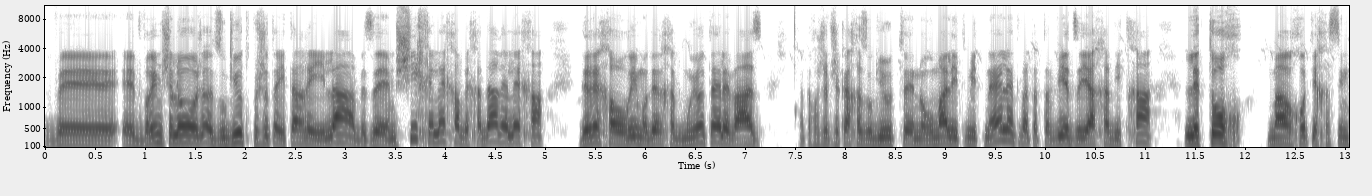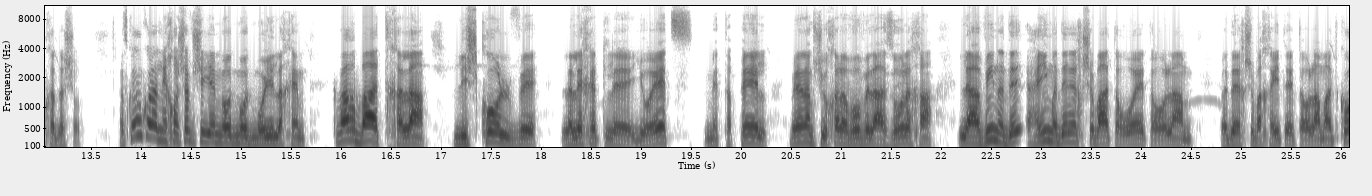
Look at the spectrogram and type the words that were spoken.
ודברים שלא, הזוגיות פשוט הייתה רעילה וזה המשיך אליך וחדר אליך דרך ההורים או דרך הדמויות האלה ואז אתה חושב שככה זוגיות נורמלית מתנהלת ואתה תביא את זה יחד איתך לתוך מערכות יחסים חדשות. אז קודם כל אני חושב שיהיה מאוד מאוד מועיל לכם כבר בהתחלה לשקול וללכת ליועץ, מטפל, בן אדם שיוכל לבוא ולעזור לך, להבין האם הדרך שבה אתה רואה את העולם והדרך שבה חיית את העולם עד כה,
